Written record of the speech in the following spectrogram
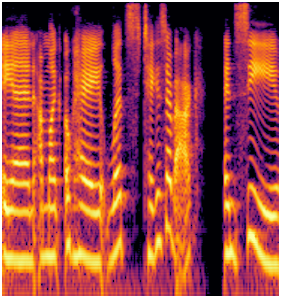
And I'm like, okay, let's take a step back and see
